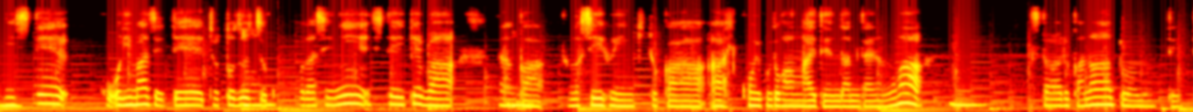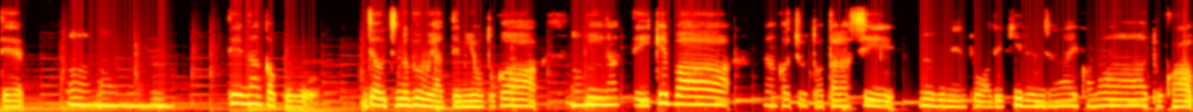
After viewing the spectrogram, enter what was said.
にして、こう、織り混ぜて、ちょっとずつうん小出しにしていけば、なんか、楽しい雰囲気とか、あ、こういうこと考えてんだ、みたいなのがうん。伝わるかな、とは思っていて、うんうんうんで、なんかこう、じゃあうちの分もやってみようとか、うん。になっていけば、なんかちょっと新しいムーブメントができるんじゃないかなとか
